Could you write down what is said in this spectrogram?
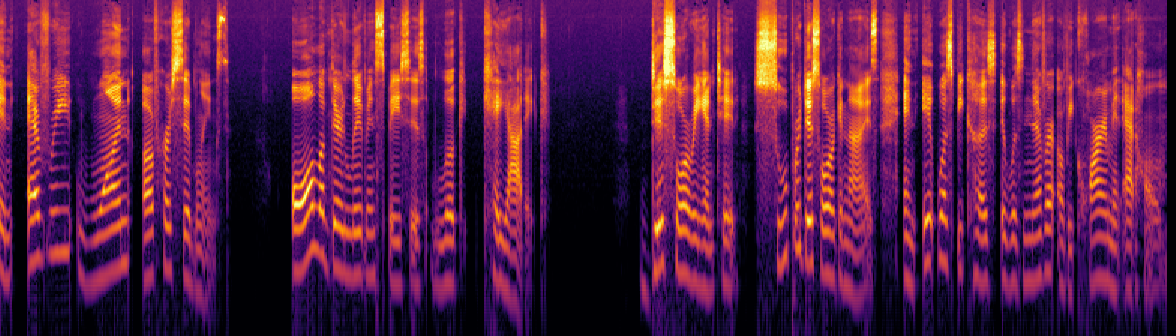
and every one of her siblings, all of their living spaces look chaotic, disoriented, super disorganized, and it was because it was never a requirement at home.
